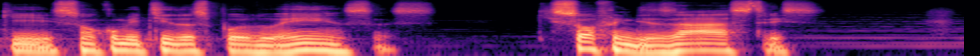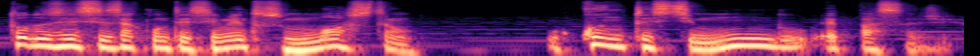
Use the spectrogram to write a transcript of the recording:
que são cometidas por doenças, que sofrem desastres. Todos esses acontecimentos mostram o quanto este mundo é passageiro.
